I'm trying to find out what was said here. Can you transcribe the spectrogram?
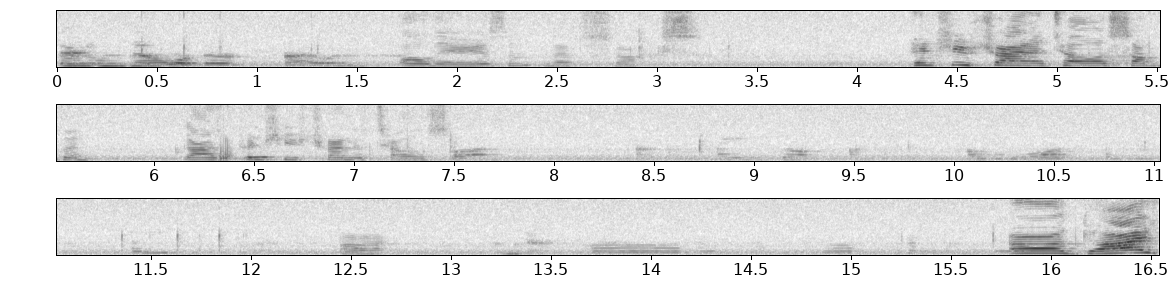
There's no other island. Oh, there isn't? That sucks. Pinchy's trying to tell us something. Guys, Pinchy's trying to tell us something. I saw a lot. Alright. Uh, Guys,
